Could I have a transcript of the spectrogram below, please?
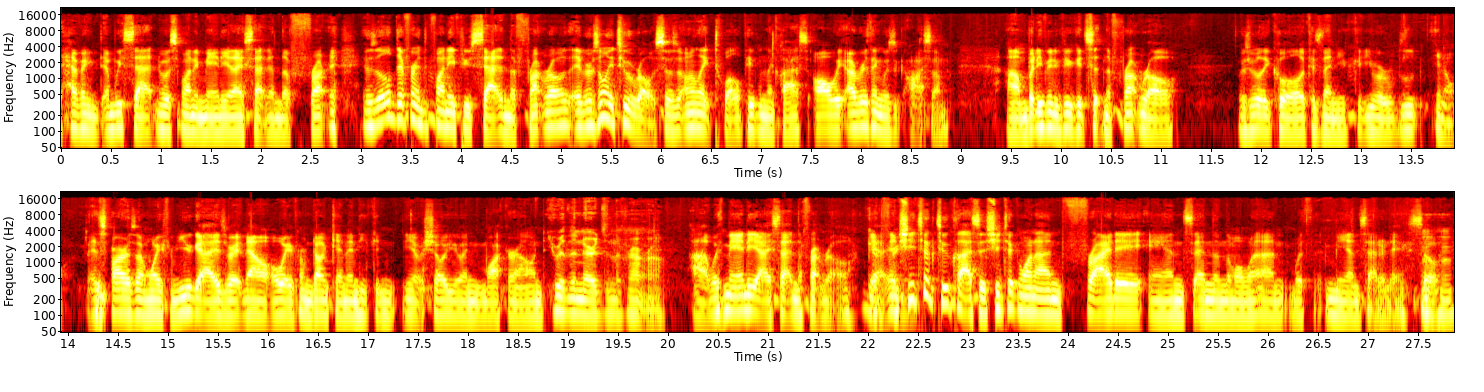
having and we sat it was funny mandy and i sat in the front it was a little different funny if you sat in the front row there was only two rows so it was only like 12 people in the class all we everything was awesome um, but even if you could sit in the front row it was really cool because then you you were you know as far as I'm away from you guys right now, away from Duncan, and he can you know show you and walk around. You were the nerds in the front row. Uh, with Mandy, I sat in the front row. yeah, for and she took two classes. She took one on Friday and and then the one went on with me on Saturday. So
